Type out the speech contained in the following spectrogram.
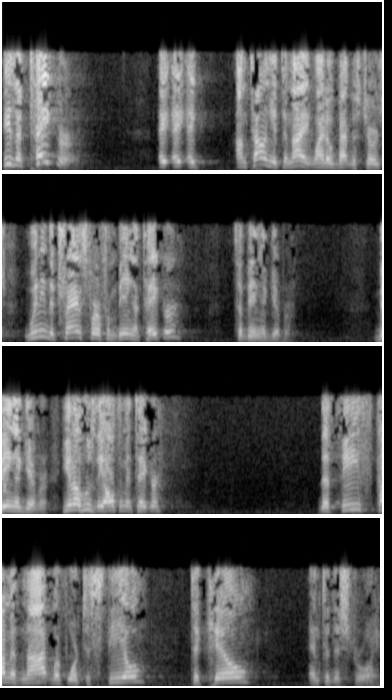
He's a taker. A, a, a, I'm telling you tonight, White Oak Baptist Church, we need to transfer from being a taker to being a giver. Being a giver. You know who's the ultimate taker? The thief cometh not but for to steal, to kill, and to destroy.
